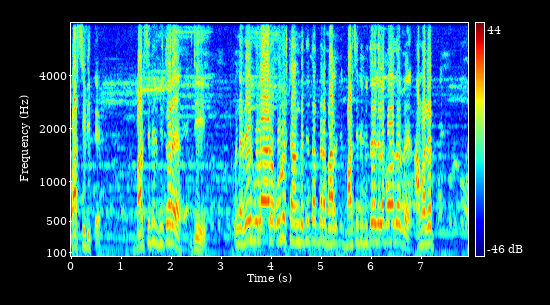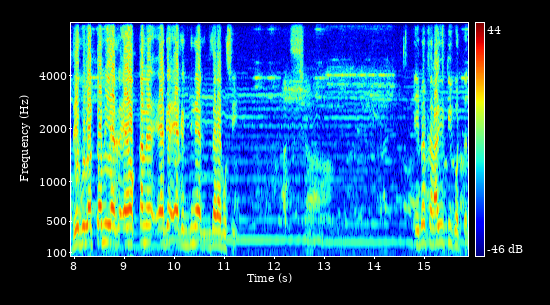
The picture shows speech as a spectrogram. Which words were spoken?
বার্সিডিতে ভার্সিটির ভিতরে? জি। মানে রেগুলার অনুষ্ঠান ব্যতীত আপনারা ভার্সিটির ভিতরে গেলে পাওয়া যাবে? আমার রেগুলার তো আমি এক এক এক দিনে এক জায়গায় বসি। আচ্ছা। এই ব্যবসার আগে কি করতেন?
